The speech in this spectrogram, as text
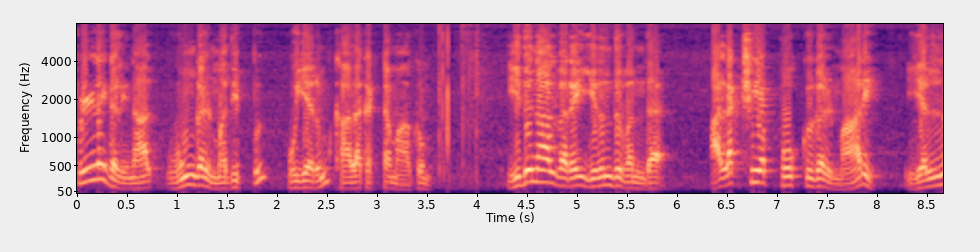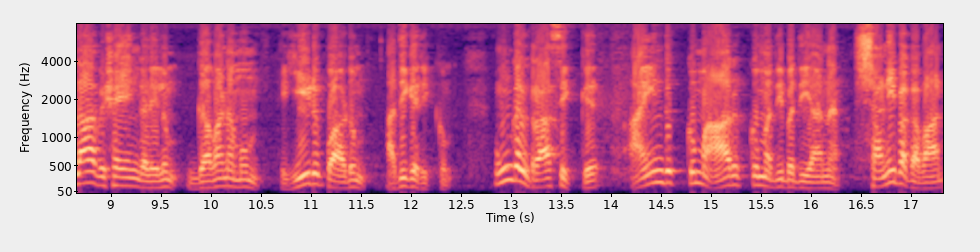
பிள்ளைகளினால் உங்கள் மதிப்பு உயரும் காலகட்டமாகும். இதுநாள் வரை இருந்து வந்த அலட்சிய போக்குகள் மாறி எல்லா விஷயங்களிலும் கவனமும் ஈடுபாடும் அதிகரிக்கும். உங்கள் ராசிக்கு ஐந்துக்கும் ஆறுக்கும் அதிபதியான சனி பகவான்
